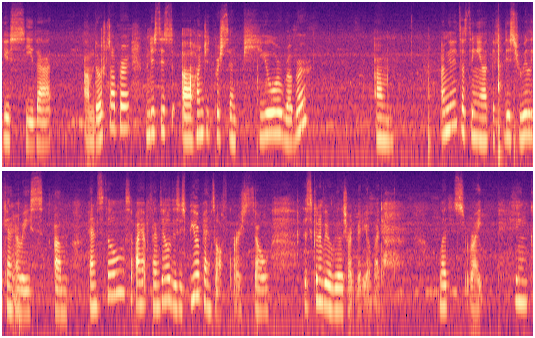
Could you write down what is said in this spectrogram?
You see that um, door stopper and this is a hundred percent pure rubber. Um, I'm gonna testing out if this really can erase um, pencil. So I have pencil. This is pure pencil of course. So this is gonna be a really short video but let's write pink.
